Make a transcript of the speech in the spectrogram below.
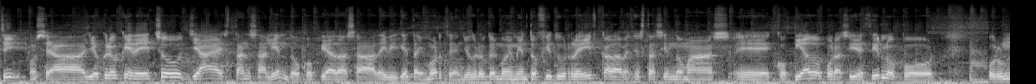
Sí, o sea, yo creo que de hecho ya están saliendo copiadas a David Guetta y Morten. Yo creo que el movimiento Future Rave cada vez está siendo más eh, copiado, por así decirlo, por, por un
